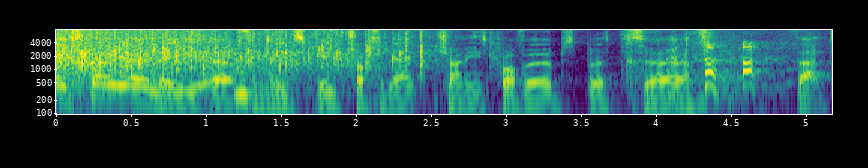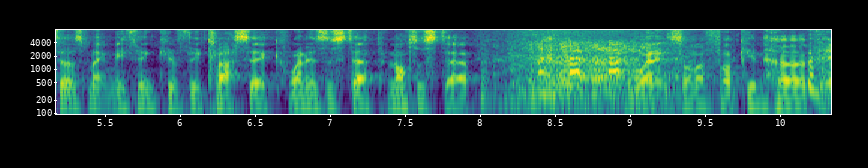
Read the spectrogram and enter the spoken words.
It's very early uh, for me to be trotting out Chinese proverbs, but uh, that does make me think of the classic when is a step not a step? when it's on a fucking hurdle. Is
